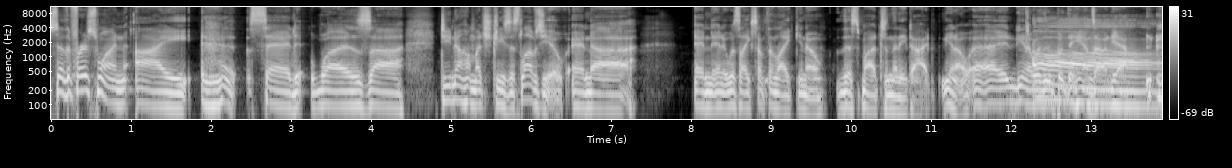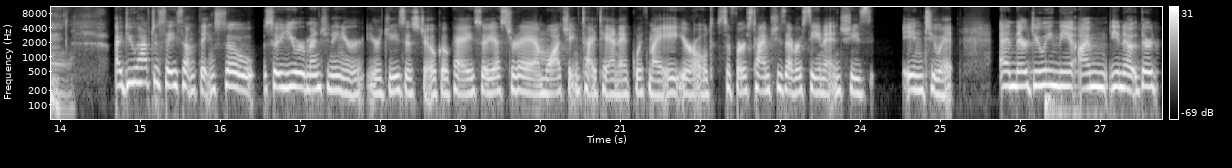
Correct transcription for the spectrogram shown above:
So the first one I said was, uh, "Do you know how much Jesus loves you?" And uh, And, and it was like something like you know this much and then he died you know uh, you know with, put the hands out yeah I do have to say something. So so you were mentioning your your Jesus joke, okay? So yesterday I'm watching Titanic with my 8-year-old. It's the first time she's ever seen it and she's into it. And they're doing the I'm, you know, they're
